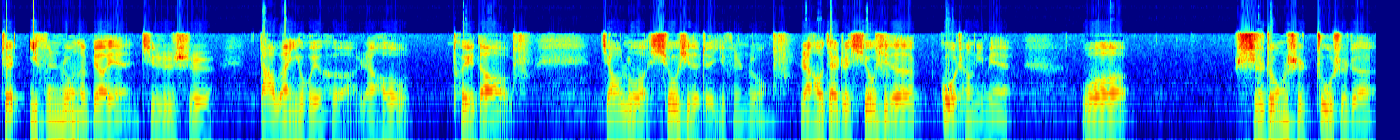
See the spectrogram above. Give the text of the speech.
这一分钟的表演其实是打完一回合，然后退到角落休息的这一分钟，然后在这休息的过程里面，我始终是注视着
